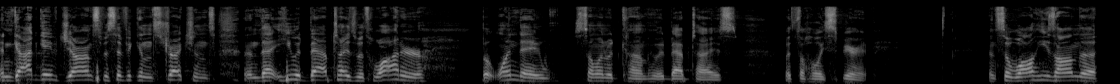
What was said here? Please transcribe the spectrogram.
And God gave John specific instructions and that he would baptize with water, but one day someone would come who would baptize with the Holy Spirit. And so while he's on the,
